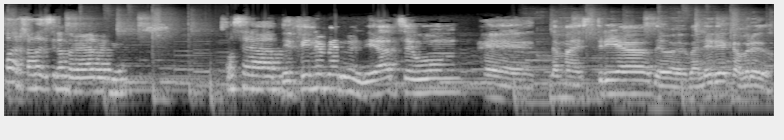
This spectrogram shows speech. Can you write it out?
Voy a dejar de decir la palabra realidad. O sea, Defíneme realidad según eh, la maestría de Valeria Cabredo.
